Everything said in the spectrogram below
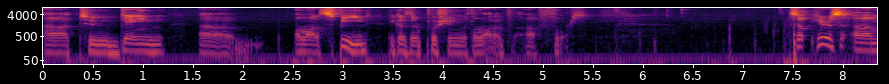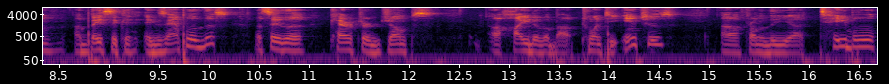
uh, to gain uh, a lot of speed because they're pushing with a lot of uh, force. So here's um, a basic example of this. Let's say the character jumps a height of about 20 inches. Uh, from the table,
